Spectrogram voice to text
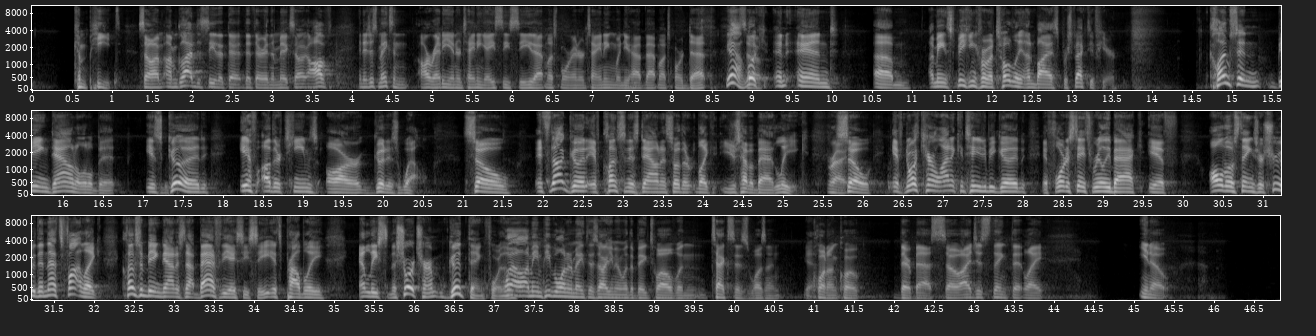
compete. So I'm, I'm glad to see that they're, that they're in the mix. I'll- and it just makes an already entertaining ACC that much more entertaining when you have that much more depth. Yeah, So- look, and and um, I mean, speaking from a totally unbiased perspective here, Clemson being down a little bit is good if other teams are good as well. So it's not good if Clemson is down and so they're like you just have a bad league. Right. So if North Carolina continue to be good, if Florida State's really back, if all those things are true, then that's fine. Like Clemson being down is not bad for the ACC. It's probably at least in the short term, good thing for them. Well, I mean, people wanted to make this argument with the Big 12 when Texas wasn't Yeah. quote unquote their best. So I just think that like, you know,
